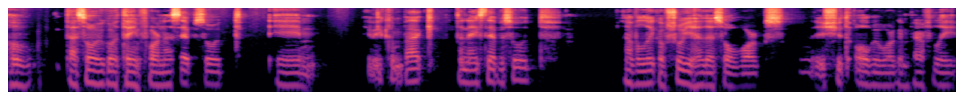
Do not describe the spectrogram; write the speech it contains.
Oh, that's all we've got time for in this episode. Um, maybe come back the next episode have a look, I'll show you how this all works. It should all be working perfectly.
